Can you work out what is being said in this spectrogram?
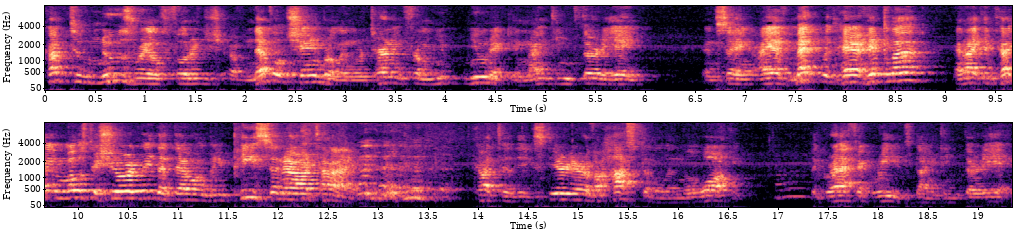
Cut to newsreel footage of Neville Chamberlain returning from Mu- Munich in 1938 and saying, I have met with Herr Hitler, and I can tell you most assuredly that there will be peace in our time. Cut to the exterior of a hospital in Milwaukee. The graphic reads 1938.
